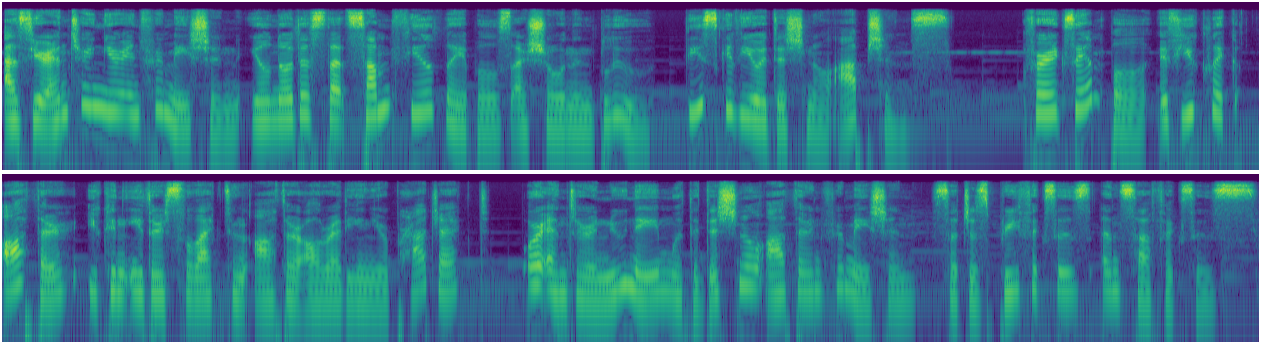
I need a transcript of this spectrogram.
As you're entering your information, you'll notice that some field labels are shown in blue. These give you additional options. For example, if you click Author, you can either select an author already in your project, or enter a new name with additional author information, such as prefixes and suffixes.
